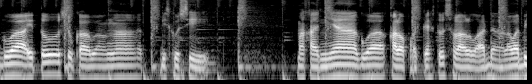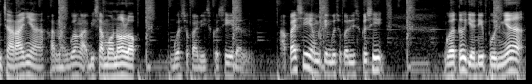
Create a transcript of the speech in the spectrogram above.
gua itu suka banget diskusi. Makanya gua kalau podcast tuh selalu ada lawan bicaranya karena gua nggak bisa monolog. Gue suka diskusi dan apa sih yang bikin gue suka diskusi? Gue tuh jadi punya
